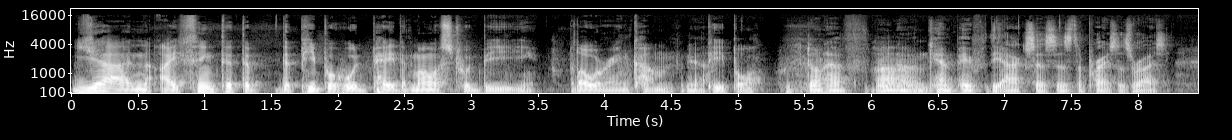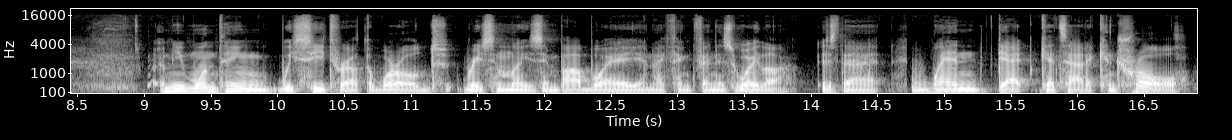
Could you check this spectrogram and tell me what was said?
Yeah, and I think that the the people who would pay the most would be lower income Yeah. people. We don't have, you know, um, can't pay for the access as the prices rise. I mean, one thing we see throughout the world recently, Zimbabwe and I think Venezuela, is that when debt gets out of control,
